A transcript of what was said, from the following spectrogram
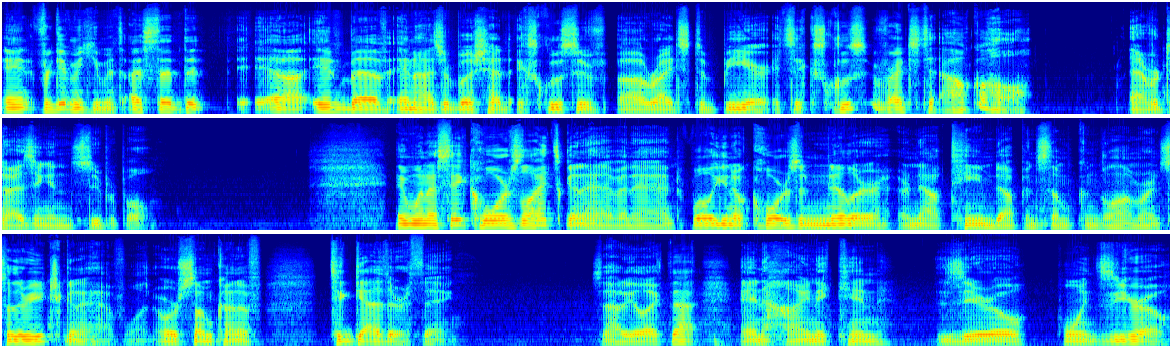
And forgive me, humans, I said that uh, InBev Anheuser-Busch had exclusive uh, rights to beer. It's exclusive rights to alcohol advertising in Super Bowl. And when I say Coors Light's going to have an ad, well, you know, Coors and Miller are now teamed up in some conglomerate, so they're each going to have one or some kind of together thing. So how do you like that? And Heineken Zero 2.0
